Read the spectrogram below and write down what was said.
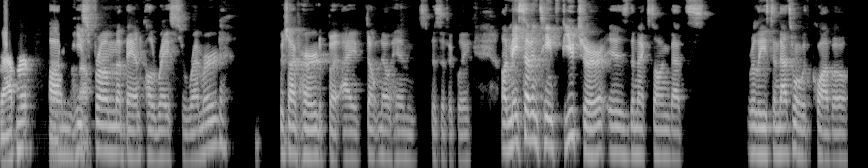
Rapper? Um, Oh, he's wow. from a band called Rae Sremmurd, which I've heard, but I don't know him specifically. On May 17th, Future is the next song that's released, and that's one with Quavo.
